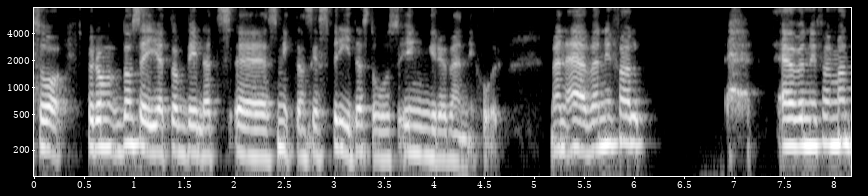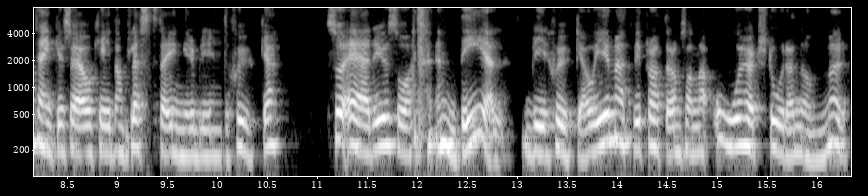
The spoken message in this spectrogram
så, för de, de säger att de vill att eh, smittan ska spridas då hos yngre människor. Men även ifall, även ifall man tänker sig, okej, okay, de flesta yngre blir inte sjuka, så är det ju så att en del blir sjuka. Och i och med att vi pratar om sådana oerhört stora nummer,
